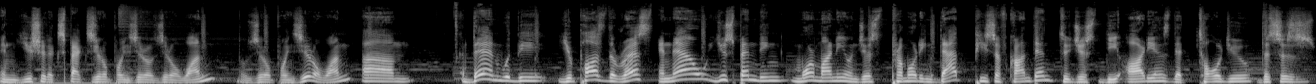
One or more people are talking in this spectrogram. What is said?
And you should expect 0.001 or 0.01 um, then would be you pause the rest and now you're spending more money on just promoting that piece of content to just the audience that told you this is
